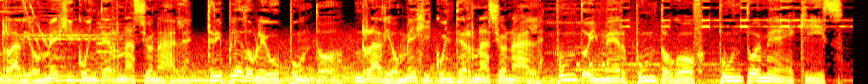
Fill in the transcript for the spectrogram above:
Radio México Internacional, www.radiomexicointernacional.imer.gov.mx.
